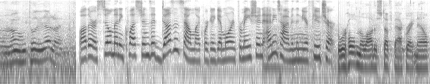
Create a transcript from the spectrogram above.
I don't know who told you that lie. While there are still many questions, it doesn't sound like we're going to get more information anytime in the near future. We're holding a lot of stuff back right now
